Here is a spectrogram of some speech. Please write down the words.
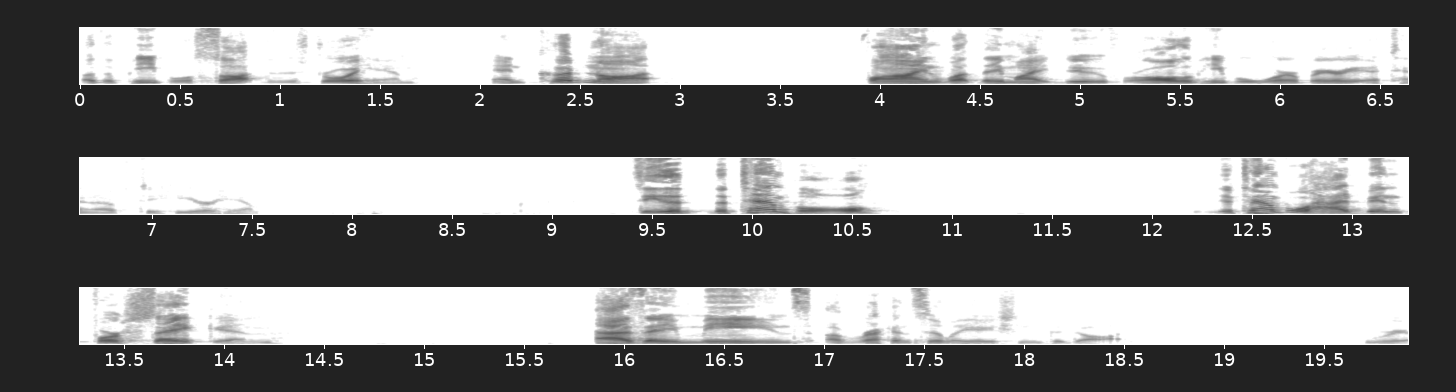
of the people sought to destroy him, and could not find what they might do, for all the people were very attentive to hear him. See, the, the temple, the temple had been forsaken as a means of reconciliation to God. Really.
